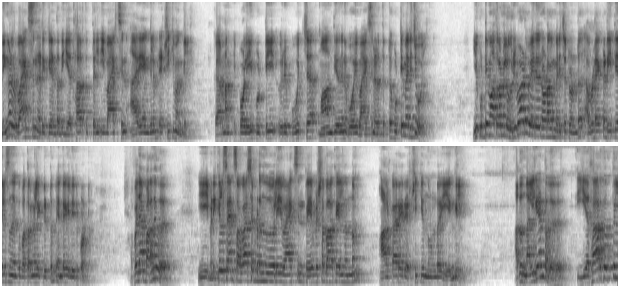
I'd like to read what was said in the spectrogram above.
നിങ്ങൾ വാക്സിൻ എടുക്കേണ്ടത് യഥാർത്ഥത്തിൽ ഈ വാക്സിൻ ആരെയെങ്കിലും രക്ഷിക്കുമെങ്കിൽ. കാരണം ഇപ്പോൾ ഈ കുട്ടി ഒരു പൂച്ച മാന്തിയതിന് പോയി വാക്സിൻ എടുത്തിട്ട് കുട്ടി മരിച്ചുപോയി. ഈ കുട്ടി മാത്രമല്ല ഒരുപാട് പേര് ഇതിനോടകം മരിച്ചിട്ടുണ്ട്. അവരുടെയൊക്കെ ഡീറ്റെയിൽസ് നിങ്ങൾക്ക് പത്രങ്ങളിൽ കിട്ടും എന്റെ കയ്യിലിരിപ്പുണ്ട്. അപ്പോൾ ഞാൻ പറഞ്ഞത് ഈ മെഡിക്കൽ സയൻസ് അവകാശപ്പെടുന്നത് പോലെ ഈ വാക്സിൻ പേവിഷബാധയിൽ നിന്നും ആൾക്കാരെ രക്ഷിക്കുന്നുണ്ട് എങ്കിൽ അത് നൽകേണ്ടത് യഥാർത്ഥത്തിൽ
